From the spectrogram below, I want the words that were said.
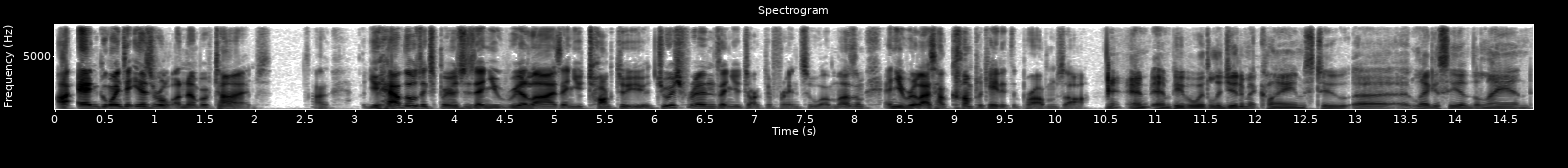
uh, and going to Israel a number of times. Uh, you have those experiences and you realize, and you talk to your Jewish friends and you talk to friends who are Muslim, and you realize how complicated the problems are. And, and people with legitimate claims to uh, legacy of the land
